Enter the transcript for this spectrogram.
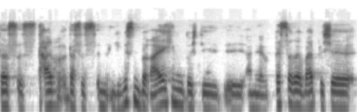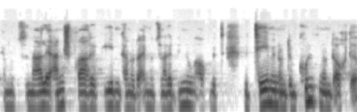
dass es, teilweise, dass es in, in gewissen Bereichen durch die, die, eine bessere weibliche emotionale Ansprache geben kann oder emotionale Bindung auch mit, mit Themen und dem Kunden und auch die,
